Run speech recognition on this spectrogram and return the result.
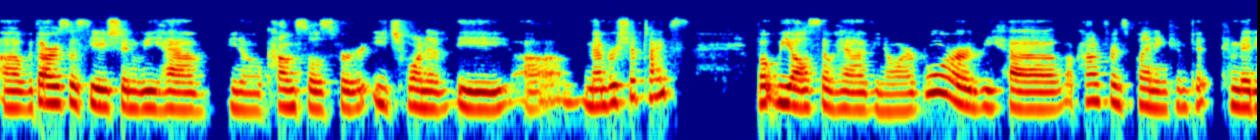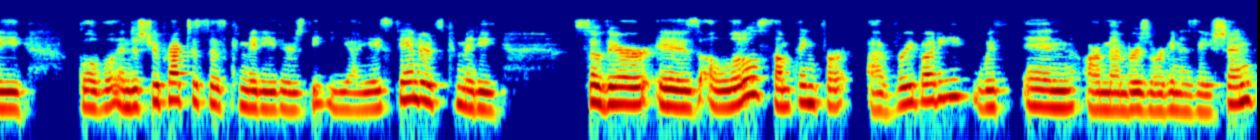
uh, with our association we have you know councils for each one of the uh, membership types. But we also have you know our board we have a conference planning com- committee Global Industry Practices Committee, there's the EIA Standards Committee. So there is a little something for everybody within our members organization.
